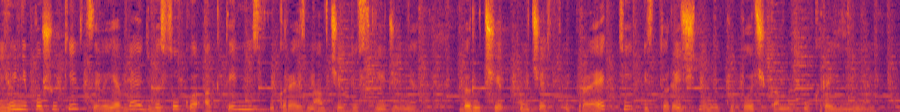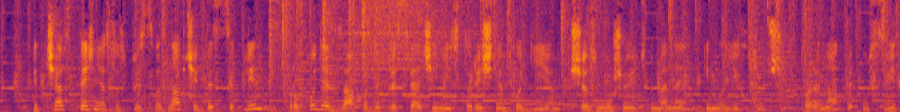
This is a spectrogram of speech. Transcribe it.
Юні пошуківці виявляють високу активність у краєзнавчих дослідженнях, беручи участь у проєкті історичними куточками України. Під час тижня суспільствознавчих дисциплін проходять заходи, присвячені історичним подіям, що змушують мене, і моїх учнів поринати у світ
